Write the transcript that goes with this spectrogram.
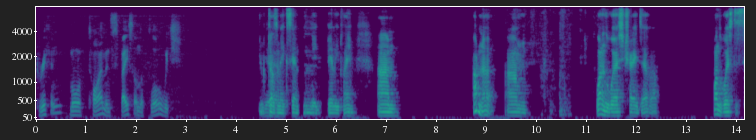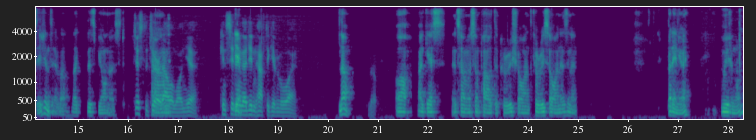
Griffin more time and space on the floor, which It Yeah. doesn't make sense when they barely play him. Um, I don't know. Um, one of the worst trades ever. One of the worst decisions ever. Like, let's be honest. just the Jarrett Um, Allen one, yeah. Considering yeah. they didn't have to give him away. No. No. Oh, I guess it's almost on par with the Caruso one. Caruso one, isn't it? But anyway, moving on.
